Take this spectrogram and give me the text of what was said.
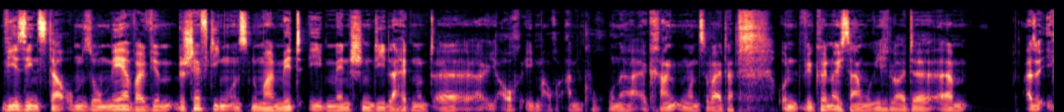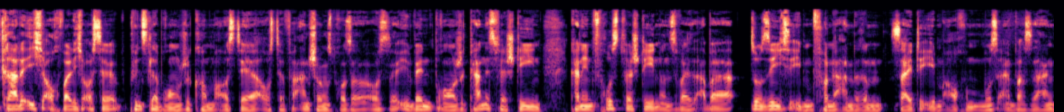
wir sehen es da umso mehr, weil wir beschäftigen uns nun mal mit eben Menschen, die leiden und äh, auch eben auch an Corona erkranken und so weiter. Und wir können euch sagen, wirklich Leute, ähm, also gerade ich auch, weil ich aus der Künstlerbranche komme, aus der aus der Veranstaltungsbranche, aus der Eventbranche, kann es verstehen, kann den Frust verstehen und so weiter. Aber so sehe ich es eben von der anderen Seite eben auch und muss einfach sagen,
